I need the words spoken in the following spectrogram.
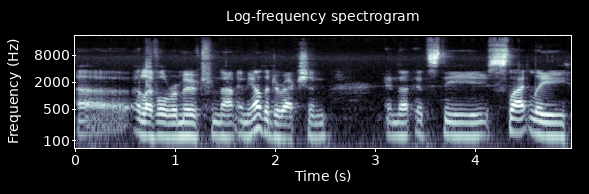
uh, a level removed from that in the other direction, in that it's the slightly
